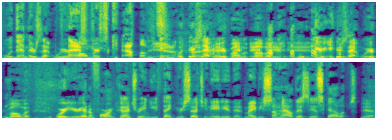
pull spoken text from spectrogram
Well, then there's that weird Pasture moment. scallops. here's that weird moment, Bubba. Here, here's that weird moment where you're in a foreign country and you think you're such an idiot that maybe somehow this is scallops. Yeah.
